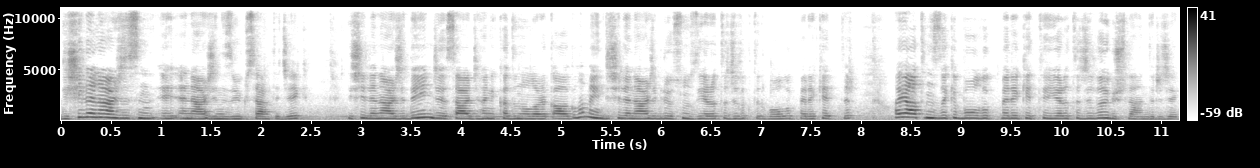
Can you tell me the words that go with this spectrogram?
Dişil enerjisin, e, enerjinizi yükseltecek. Dişil enerji deyince sadece hani kadın olarak algılamayın. Dişil enerji biliyorsunuz yaratıcılıktır, bolluk, berekettir. Hayatınızdaki bolluk, bereketi, yaratıcılığı güçlendirecek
